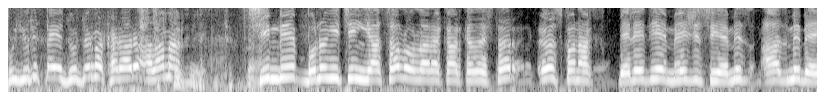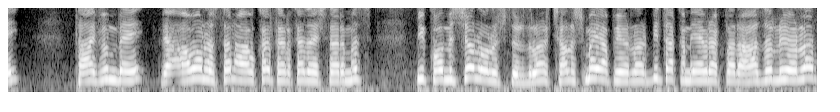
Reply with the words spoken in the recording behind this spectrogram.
bu yürütmeyi durdurma kararı alamaz mıyız? Şimdi bunun için yasal olarak arkadaşlar Özkonak Belediye Meclis üyemiz Azmi Bey, Tayfun Bey ve Avanos'tan avukat arkadaşlarımız bir komisyon oluşturdular. Çalışma yapıyorlar. Bir takım evrakları hazırlıyorlar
